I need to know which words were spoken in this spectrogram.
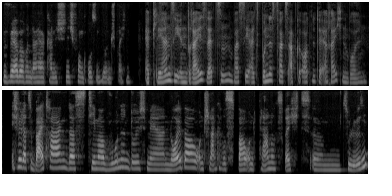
Bewerberin, daher kann ich nicht von großen Hürden sprechen. Erklären Sie in drei Sätzen, was Sie als Bundestagsabgeordnete erreichen wollen. Ich will dazu beitragen, das Thema Wohnen durch mehr Neubau und schlankeres Bau- und Planungsrecht ähm, zu lösen.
